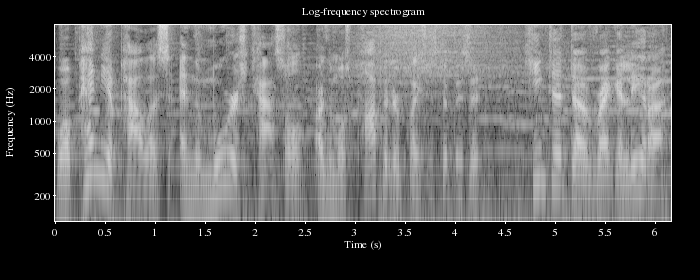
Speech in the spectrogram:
While Pena Palace and the Moorish Castle are the most popular places to visit, Quinta de Regaleira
